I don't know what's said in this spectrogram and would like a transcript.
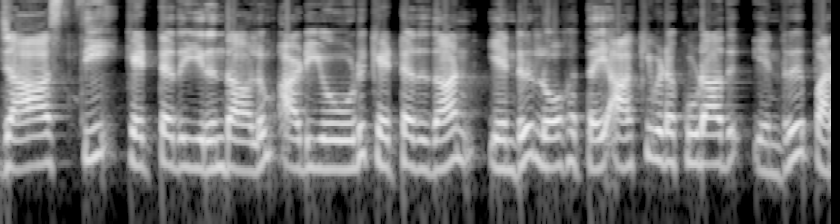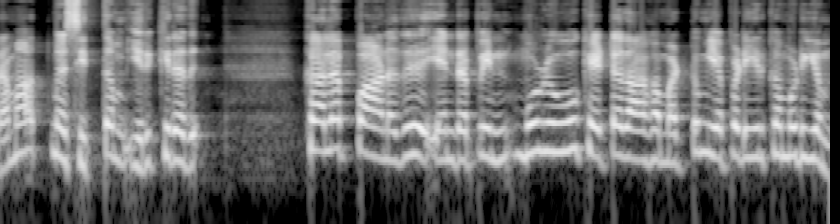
ஜாஸ்தி கெட்டது இருந்தாலும் அடியோடு கெட்டதுதான் என்று லோகத்தை ஆக்கிவிடக்கூடாது என்று பரமாத்ம சித்தம் இருக்கிறது. கலப்பானது என்ற பின் முழு கெட்டதாக மட்டும் எப்படி இருக்க முடியும்?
